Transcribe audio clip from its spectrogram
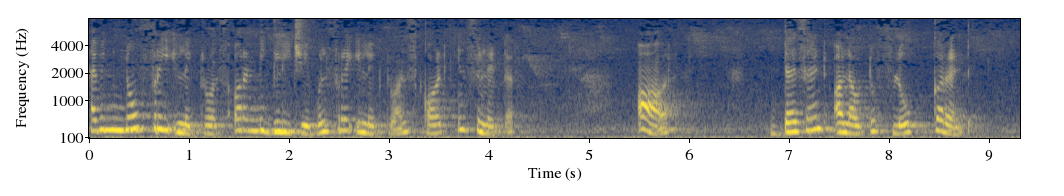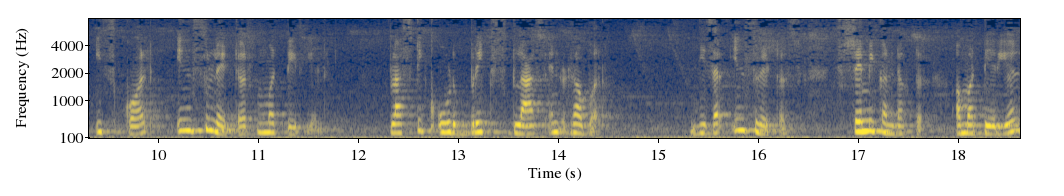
having no free electrons or negligible free electrons called insulator. Or doesn't allow to flow current is called insulator material. Plastic, wood, bricks, glass and rubber. These are insulators semiconductor a material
